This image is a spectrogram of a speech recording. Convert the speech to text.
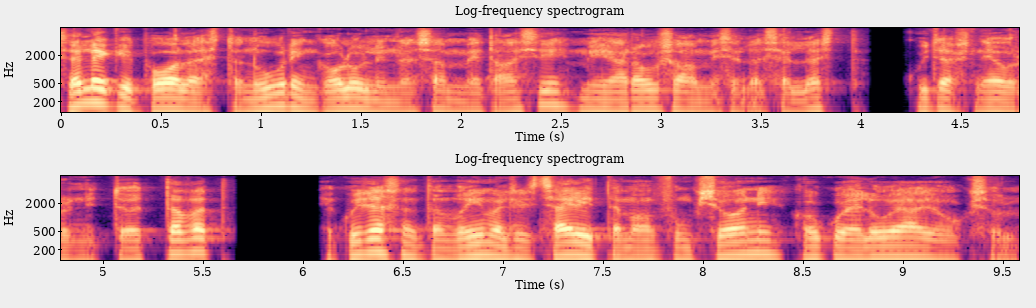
Sellegipoolest on uuring oluline samm edasi meie arusaamisele sellest, kuidas neuronid töötavad ja kuidas nad on võimelised säilitama funktsiooni kogu eluea jooksul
